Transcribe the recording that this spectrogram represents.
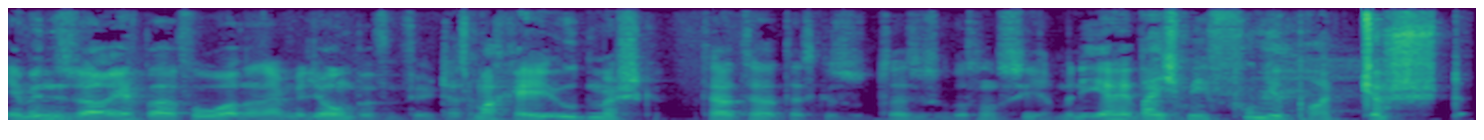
Jeg minnes vel jeg bare få den der millionbuffen fyrt. Det smakker jeg utmersk. Det, det, det, skal, det skal godt noe si. Men jeg vet ikke om jeg funnet på at gjørst da.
